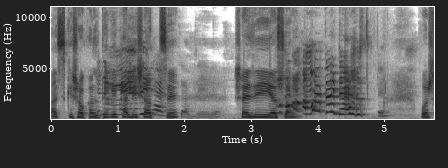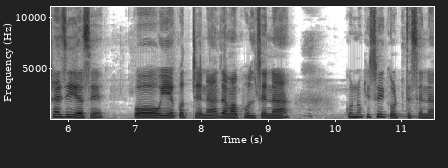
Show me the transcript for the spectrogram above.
আজকে সকাল থেকে খালি সাজছে। সাজেই আছে। ও সাজেই আছে। ও ইয়ে করছে না, জামা খুলছে না। কোনো কিছুই করতেছে না।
